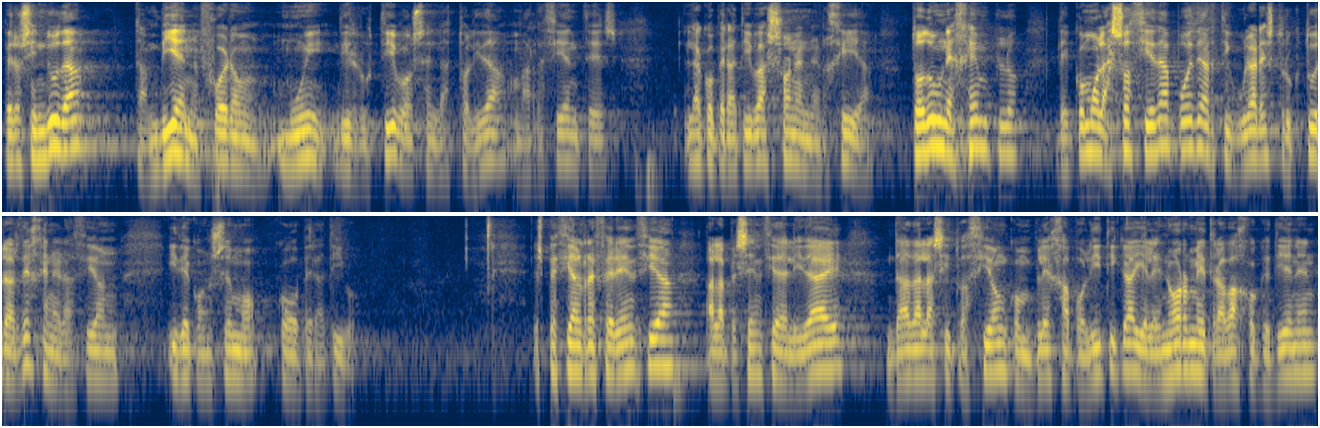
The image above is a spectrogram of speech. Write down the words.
Pero sin duda también fueron muy disruptivos en la actualidad, más recientes, la cooperativa Son Energía, todo un ejemplo de cómo la sociedad puede articular estructuras de generación y de consumo cooperativo. Especial referencia a la presencia del IDAE, dada la situación compleja política y el enorme trabajo que tienen,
